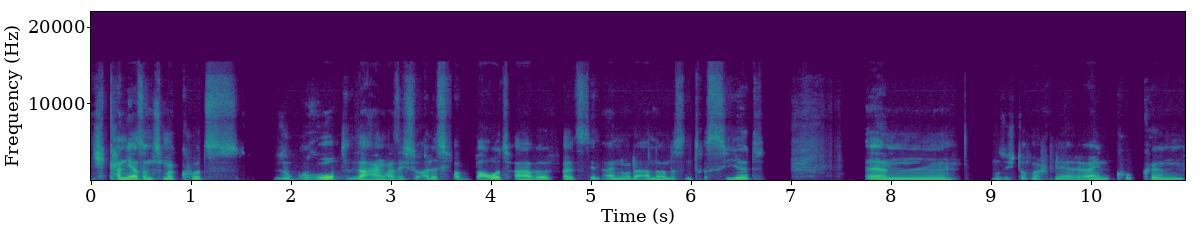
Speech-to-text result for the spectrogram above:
ich kann ja sonst mal kurz so grob sagen, was ich so alles verbaut habe, falls den einen oder anderen das interessiert. Ähm, muss ich doch mal schnell reingucken.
